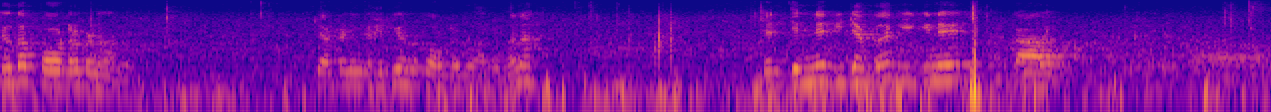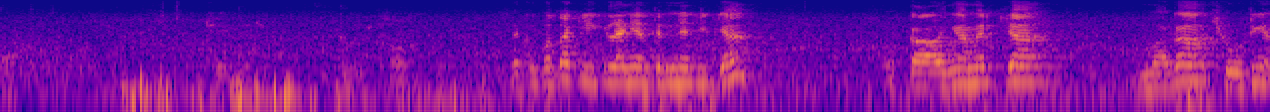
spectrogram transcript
ਤੇ ਉਹਦਾ ਪਾਊਡਰ ਬਣਾ ਲਓ। ਚਟਣੀ ਕਹੀ ਉਹਨੂੰ ਪਾਊਡਰ ਬਣਾ ਲਓ, ਹਨਾ? ਤੇ ਤਿੰਨੇ ਚੀਜ਼ਾਂ ਪਤਾ ਕੀ ਕੀ ਨੇ ਕਾਲੀ। ਠੀਕ ਹੈ ਜੀ। ਦੇਖੋ ਪਤਾ ਕੀ ਕੀ ਲੈਣੀਆਂ ਤਿੰਨੇ ਚੀਜ਼ਾਂ? ਕਾਲੀਆਂ ਮਿਰਚਾਂ, ਮਗਾਂ ਛੋਟੀਆਂ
